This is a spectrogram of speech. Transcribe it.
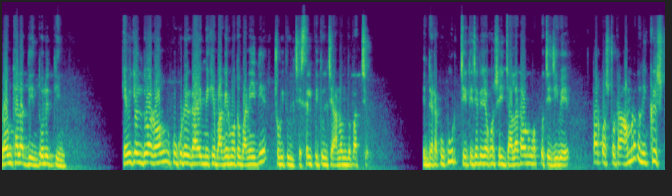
রং খেলার দিন, দোলের দিন। কেমিক্যাল দেওয়া রং কুকুরের গায়ে মেখে বাঘের মতো বানিয়ে দিয়ে ছবি তুলছে সেলফি তুলছে, আনন্দ পাচ্ছে। কিন্তু একটা কুকুর চেটে চেটে যখন সেই জ্বালাটা অনুভব করছে জীবে তার কষ্টটা আমরা তো নিকৃষ্ট।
